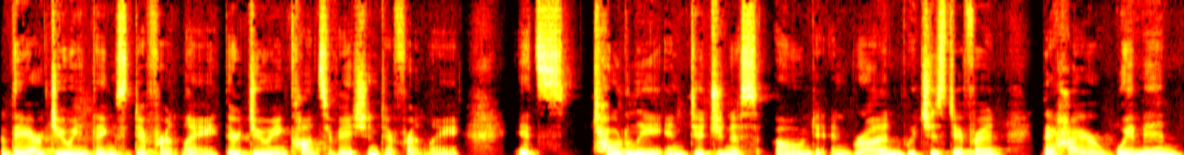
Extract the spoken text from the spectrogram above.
they are doing things differently. They're doing conservation differently. It's totally indigenous owned and run, which is different. They hire women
